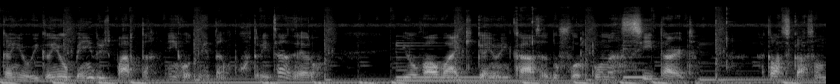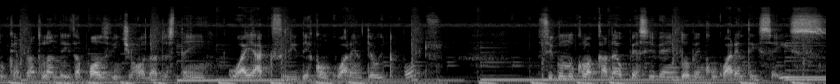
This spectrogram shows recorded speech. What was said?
ganhou e ganhou bem do Sparta em Rotterdam por 3 a 0. E o Valwijk ganhou em casa do Fortuna Sittard. A classificação do campeonato holandês após 20 rodadas tem o Ajax líder com 48 pontos. O segundo colocado é o PSV Eindhoven com 46.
